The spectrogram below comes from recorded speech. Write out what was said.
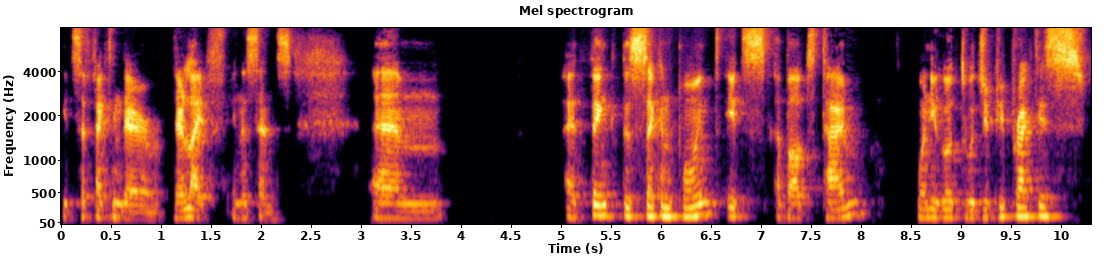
it's affecting their their life in a sense. Um, I think the second point it's about time. When you go to a GP practice,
